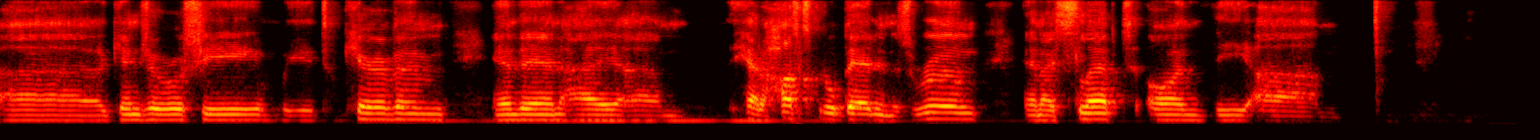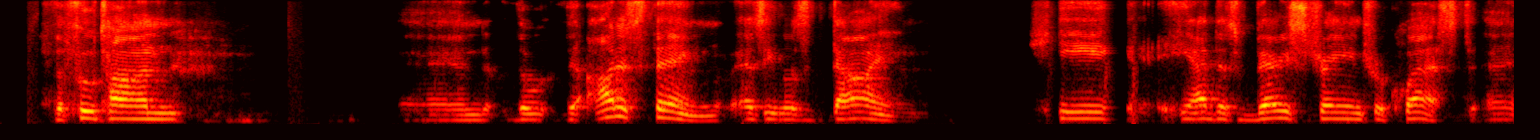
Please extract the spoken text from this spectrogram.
uh, Genjo Roshi, we took care of him, and then I um, had a hospital bed in his room, and I slept on the um, the futon. And the the oddest thing, as he was dying, he he had this very strange request, uh,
